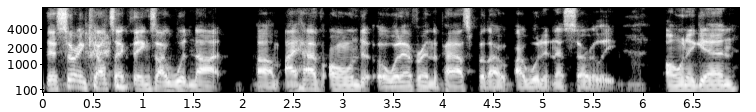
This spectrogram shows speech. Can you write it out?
there's certain Keltec things I would not, um, I have owned or whatever in the past, but I, I wouldn't necessarily own again.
